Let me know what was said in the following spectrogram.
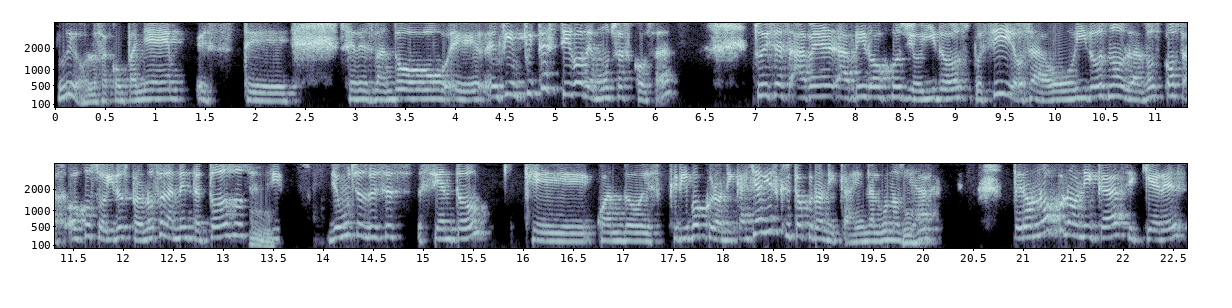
los acompañé, este, se desbandó, eh, en fin, fui testigo de muchas cosas Tú dices, a ver, abrir ojos y oídos, pues sí, o sea, oídos, no, las dos cosas, ojos, oídos, pero no solamente, todos los mm. sentidos. Yo muchas veces siento que cuando escribo crónica, ya había escrito crónica en algunos viajes, pero no crónica, si quieres,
